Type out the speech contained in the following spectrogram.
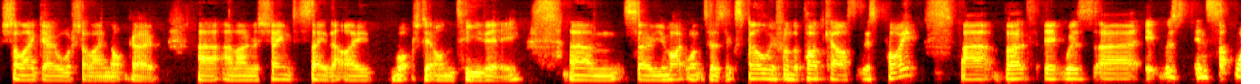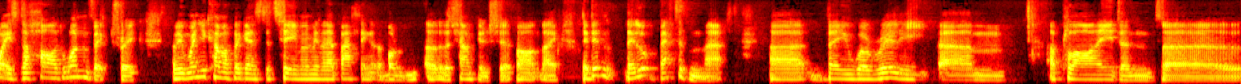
Shall I go or shall I not go? Uh, and I'm ashamed to say that I watched it on TV. Um, so you might want to expel me from the podcast at this point. Uh, but it was uh, it was in some ways a hard won victory. I mean, when you come up against a team, I mean, they're battling at the bottom of the championship, aren't they? They didn't. They look better than that. Uh, they were really. Um, applied and uh,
